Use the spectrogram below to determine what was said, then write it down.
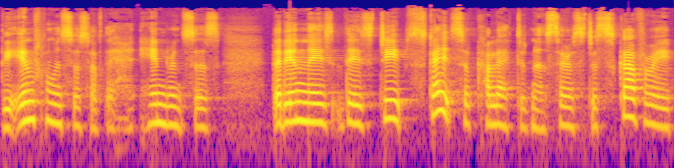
the influences of the hindrances, that in these, these deep states of collectedness, there's discovery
